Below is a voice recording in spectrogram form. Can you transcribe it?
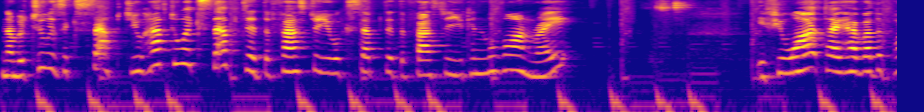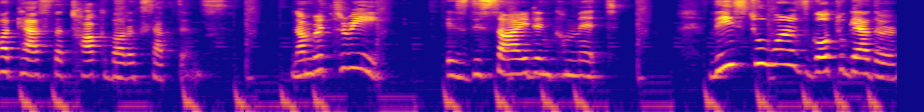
Number two is accept. You have to accept it. The faster you accept it, the faster you can move on, right? If you want, I have other podcasts that talk about acceptance. Number three is decide and commit. These two words go together.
